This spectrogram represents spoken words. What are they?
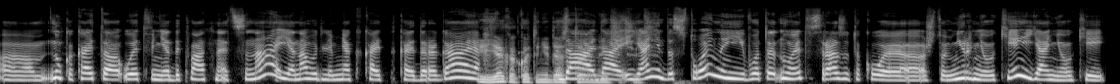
э, ну, какая-то у этого неадекватная цена, и она вот для меня какая-то такая дорогая. И я какой-то недостойный. Да, да, чуть-чуть. и я недостойный, и вот, ну, это сразу такое, что мир не окей, я не окей.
